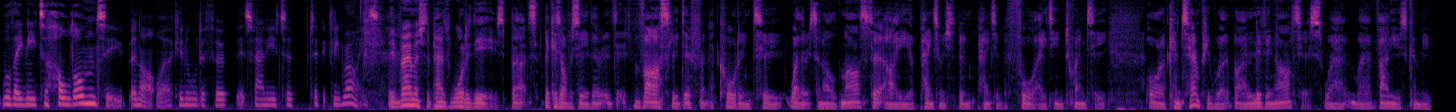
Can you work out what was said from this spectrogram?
will they need to hold on to an artwork in order for its value to typically rise? It very much depends what it is, but because obviously it's vastly different according to whether it's an old master, i.e., a painting which has been painted before 1820 or a contemporary work by a living artist, where where values can be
